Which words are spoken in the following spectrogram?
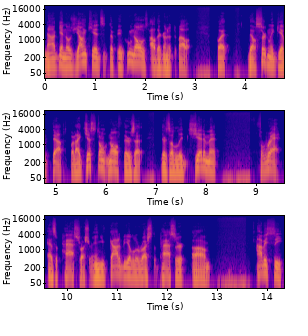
now, again, those young kids, who knows how they're going to develop, but they'll certainly give depth. But I just don't know if there's a there's a legitimate threat as a pass rusher, and you've got to be able to rush the passer. Um, obviously,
